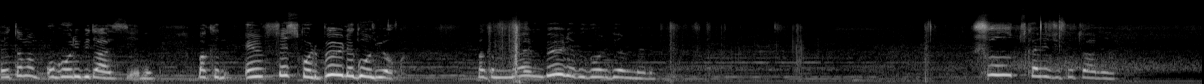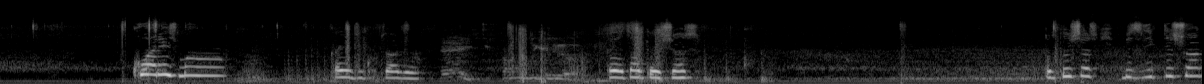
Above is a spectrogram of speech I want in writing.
Evet tamam o golü bir daha izleyelim. Bakın enfes gol. Böyle gol yok. Bakın ben böyle bir gol görmedim. Şut kaleci kurtardı. Quaresma. Kaleci kurtardı. Evet arkadaşlar. Arkadaşlar biz ligde şu an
